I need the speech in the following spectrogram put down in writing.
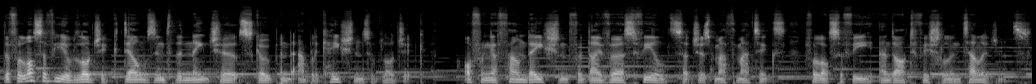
The philosophy of logic delves into the nature, scope, and applications of logic, offering a foundation for diverse fields such as mathematics, philosophy, and artificial intelligence.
